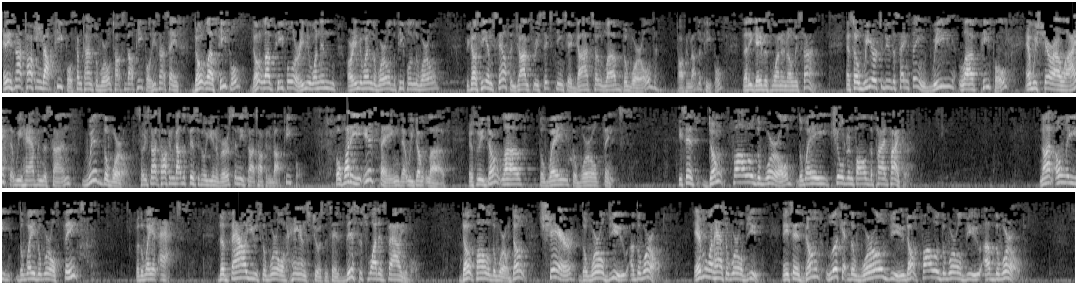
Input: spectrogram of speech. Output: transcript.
And he's not talking about people. Sometimes the world talks about people. He's not saying don't love people, don't love people or anyone in or anyone in the world, the people in the world, because he himself in John 3:16 said God so loved the world, talking about the people, that he gave his one and only son. And so we are to do the same thing. We love people and we share our life that we have in the Son with the world. So he's not talking about the physical universe and he's not talking about people. But what he is saying that we don't love is we don't love the way the world thinks. He says, don't follow the world the way children follow the Pied Piper. Not only the way the world thinks, but the way it acts the values the world hands to us and says, this is what is valuable. Don't follow the world. Don't share the worldview of the world. Everyone has a worldview. And he says, don't look at the worldview, don't follow the worldview of the world.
